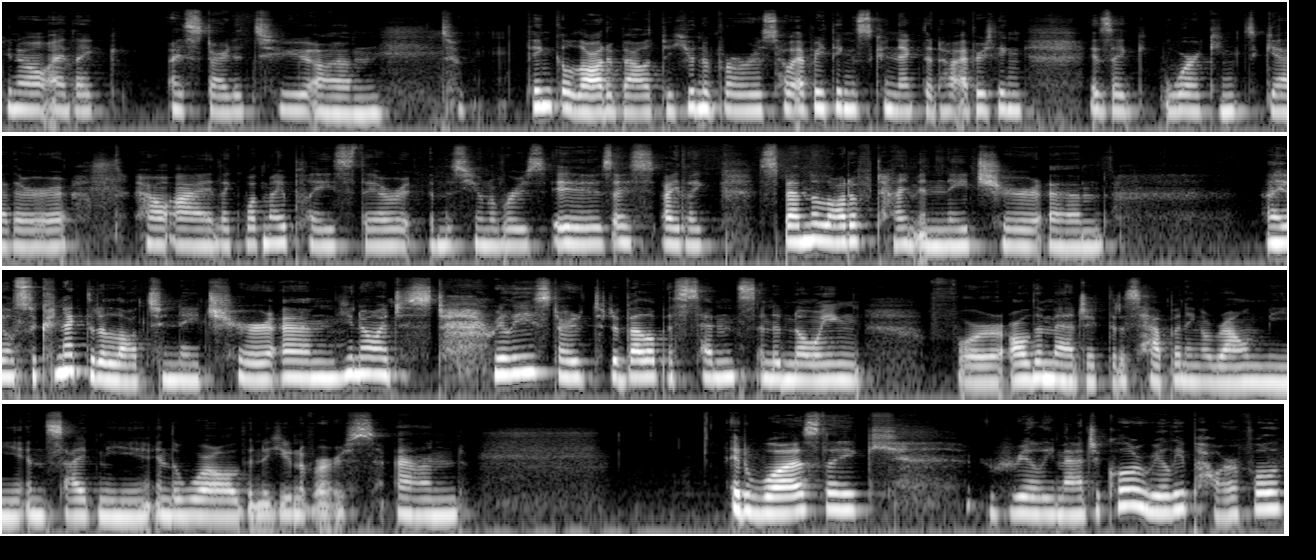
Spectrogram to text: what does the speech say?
You know, I like, I started to, um, to think a lot about the universe, how everything is connected, how everything is like working together, how I like what my place there in this universe is. I, I like spend a lot of time in nature and I also connected a lot to nature, and you know, I just really started to develop a sense and a knowing for all the magic that is happening around me, inside me, in the world, in the universe. And it was like really magical, really powerful,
